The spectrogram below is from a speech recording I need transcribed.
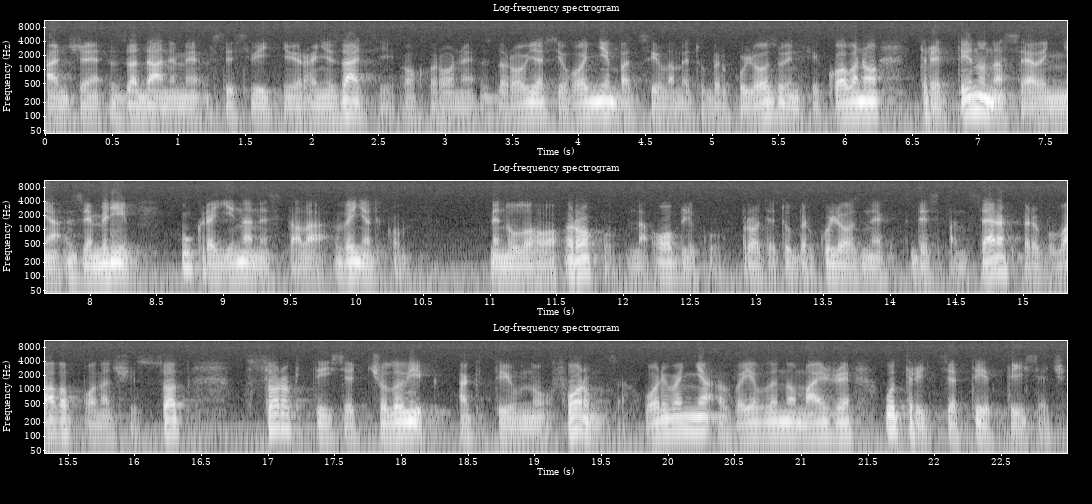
Адже за даними Всесвітньої організації охорони здоров'я, сьогодні бацилами туберкульозу інфіковано третину населення землі. Україна не стала винятком. Минулого року на обліку протитуберкульозних диспансерах перебувало понад 640 тисяч чоловік. Активну форму захворювання виявлено майже у 30 тисяч.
